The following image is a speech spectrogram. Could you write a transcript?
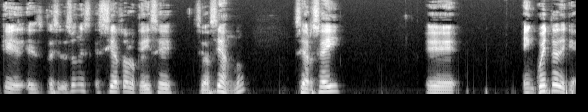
que es- la situación es, es cierto lo que dice Sebastián, ¿no? Cersei eh, encuentra de que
